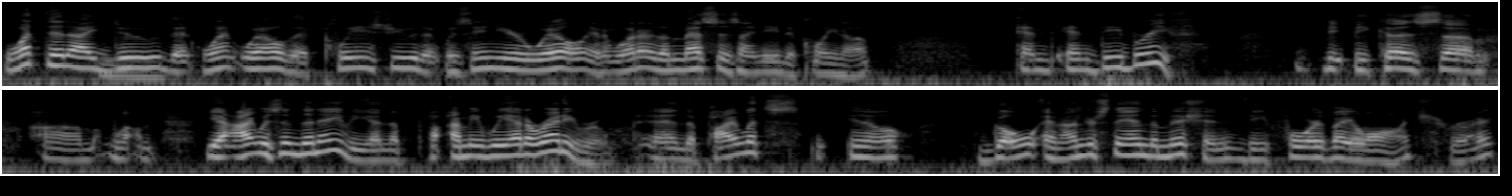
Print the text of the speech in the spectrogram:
what did I do that went well, that pleased you, that was in your will, and what are the messes I need to clean up? And and debrief, Be, because um, um, well, yeah, I was in the Navy, and the I mean we had a ready room, and the pilots, you know, go and understand the mission before they launch, right?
